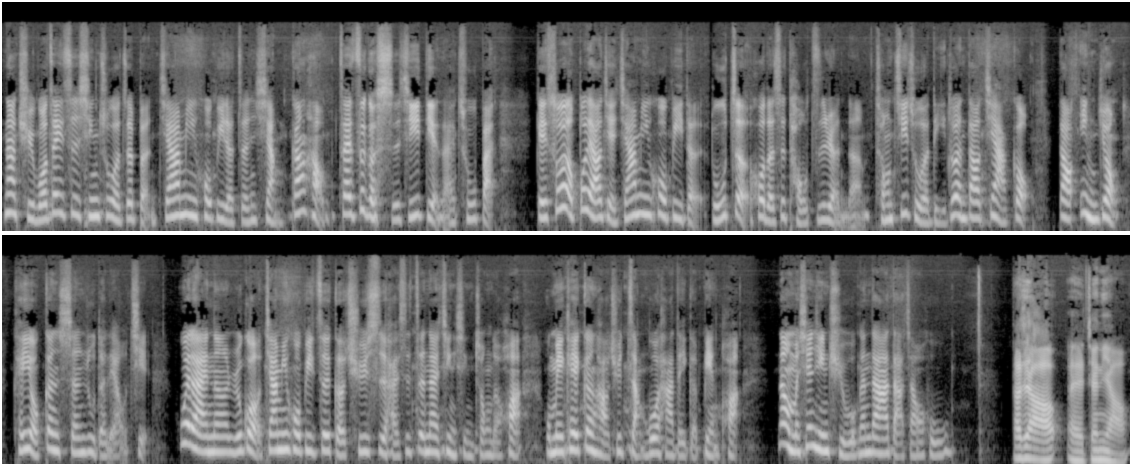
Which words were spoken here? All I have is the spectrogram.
那曲博这一次新出的这本《加密货币的真相》，刚好在这个时机点来出版，给所有不了解加密货币的读者或者是投资人呢，从基础的理论到架构到应用，可以有更深入的了解。未来呢，如果加密货币这个趋势还是正在进行中的话，我们也可以更好去掌握它的一个变化。那我们先请曲博跟大家打招呼。大家好，哎、欸，Jenny 好。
